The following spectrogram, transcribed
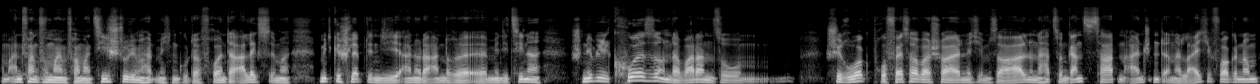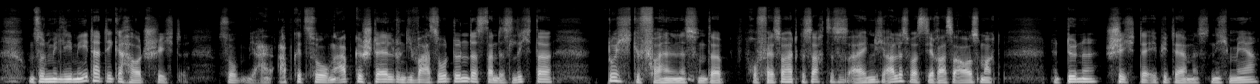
Am Anfang von meinem Pharmaziestudium hat mich ein guter Freund, der Alex, immer mitgeschleppt in die ein oder andere äh, Mediziner-Schnibbelkurse und da war dann so ein Chirurg, Professor wahrscheinlich im Saal und hat so einen ganz zarten Einschnitt an der Leiche vorgenommen und so eine Millimeter dicke Hautschicht so ja, abgezogen, abgestellt und die war so dünn, dass dann das Licht da durchgefallen ist. Und der Professor hat gesagt, das ist eigentlich alles, was die Rasse ausmacht. Eine dünne Schicht der Epidermis, nicht mehr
